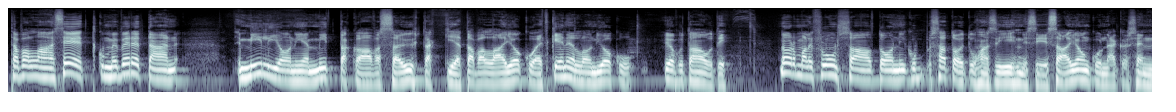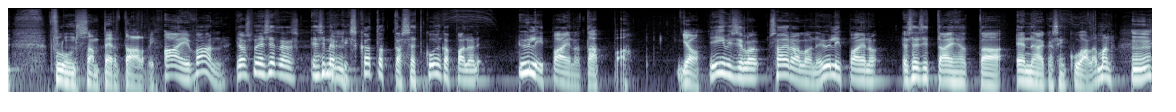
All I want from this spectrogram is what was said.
tavallaan se, että kun me vedetään miljoonien mittakaavassa yhtäkkiä tavallaan joku, että kenellä on joku, joku tauti, normaali flunssa-aalto on niin kuin satoi tuhansia ihmisiä, saa jonkunnäköisen flunssan per talvi. Aivan. Jos me esimerkiksi mm. katsottaisiin, että kuinka paljon ylipaino tappaa. Joo. Ihmisillä on sairaaloinen ylipaino ja se sitten aiheuttaa ennenaikaisen kuoleman, mm.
